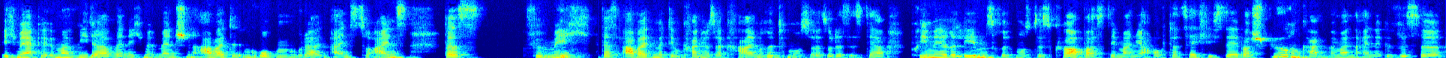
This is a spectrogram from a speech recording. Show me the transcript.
ich merke immer wieder, wenn ich mit Menschen arbeite in Gruppen oder in eins zu eins, dass für mich das Arbeiten mit dem kraniosakralen Rhythmus. Also das ist der primäre Lebensrhythmus des Körpers, den man ja auch tatsächlich selber spüren kann, wenn man eine gewisse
